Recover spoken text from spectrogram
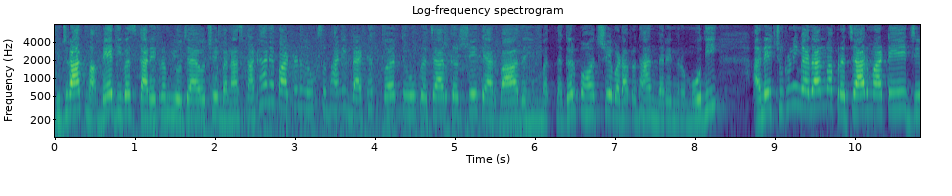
ગુજરાતમાં બે દિવસ કાર્યક્રમ યોજાયો છે. બનાસકાંઠા અને પાટણ લોકસભાની બેઠક પર તેઓ પ્રચાર કરશે. ત્યારબાદ હિંમતનગર પહોંચશે વડાપ્રધાન નરેન્દ્ર મોદી અને ચૂંટણી મેદાનમાં પ્રચાર માટે જે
